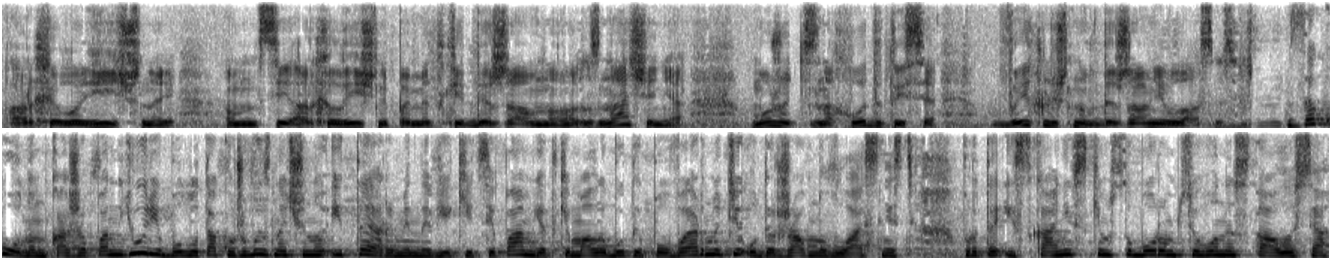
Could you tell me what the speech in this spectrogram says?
археологічної, всі археологічні пам'ятки державного значення можуть знаходитися виключно в державній власності. Законом, каже пан Юрій, було також визначено і терміни, в які ці пам'ятки мали бути повернуті у державну власність. Проте із Канівським собором цього не сталося.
